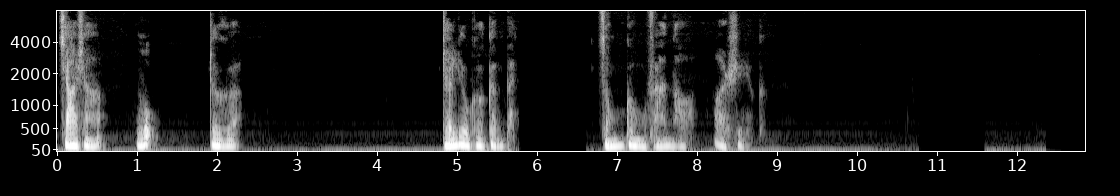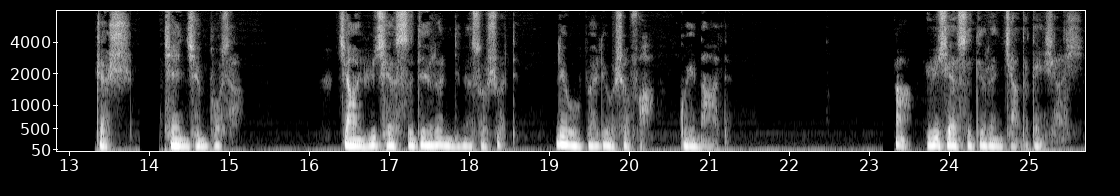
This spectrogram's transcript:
加上五。这个这六个根本，总共烦恼二十一个。这是天亲菩萨将《瑜伽师地论》里面所说的六百六十法归纳的。啊，《瑜伽师地论》讲的更详细。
